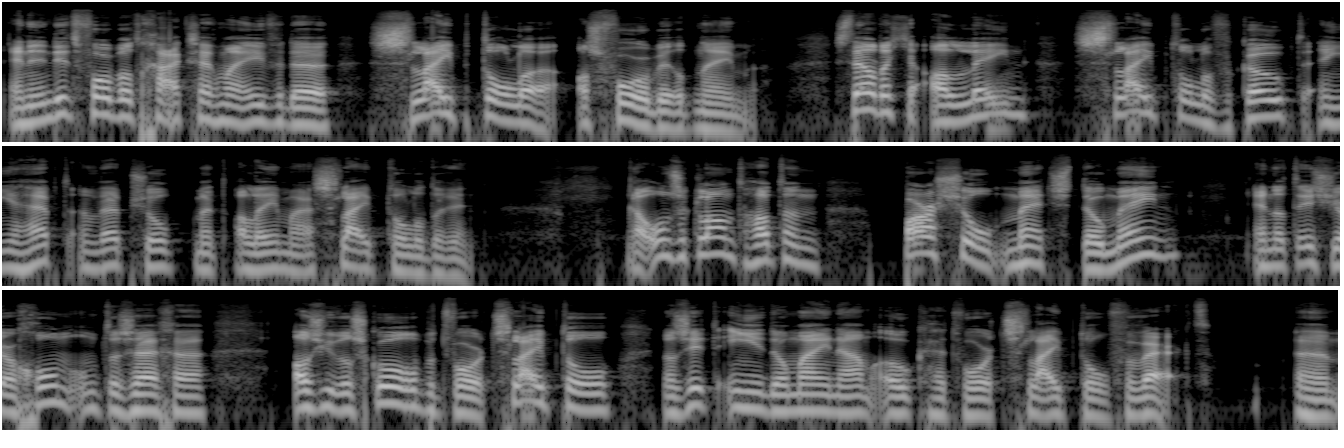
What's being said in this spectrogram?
En in dit voorbeeld ga ik zeg maar even de slijptollen als voorbeeld nemen. Stel dat je alleen slijptollen verkoopt en je hebt een webshop met alleen maar slijptollen erin. Nou, onze klant had een partial match domain. En dat is jargon om te zeggen, als je wil scoren op het woord slijptol, dan zit in je domeinnaam ook het woord slijptol verwerkt. Um,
